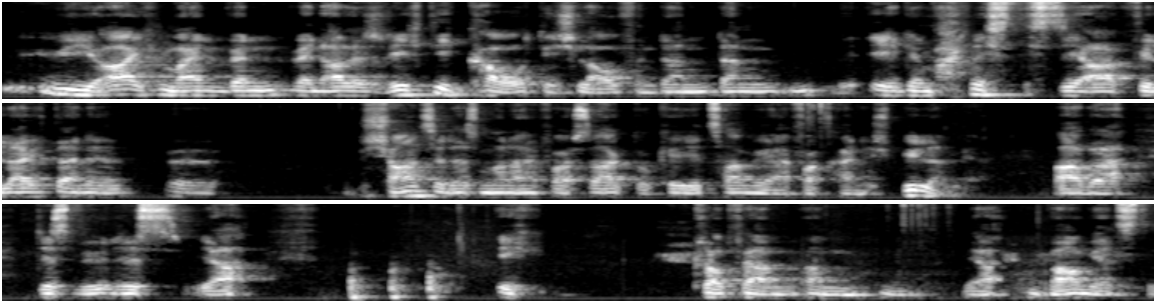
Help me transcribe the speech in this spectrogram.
Ja, ich meine, wenn, wenn alles richtig chaotisch laufen, dann, dann irgendwann ist es ja vielleicht eine äh, Chance, dass man einfach sagt, okay, jetzt haben wir einfach keine Spieler mehr. Aber das würde es, ja, ich klopfe am, am ja, Baum jetzt.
